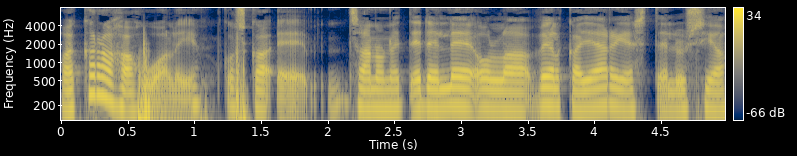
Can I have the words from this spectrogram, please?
vaikka rahahuoliin, koska e, sanon, että edelleen ollaan velkajärjestelys ja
